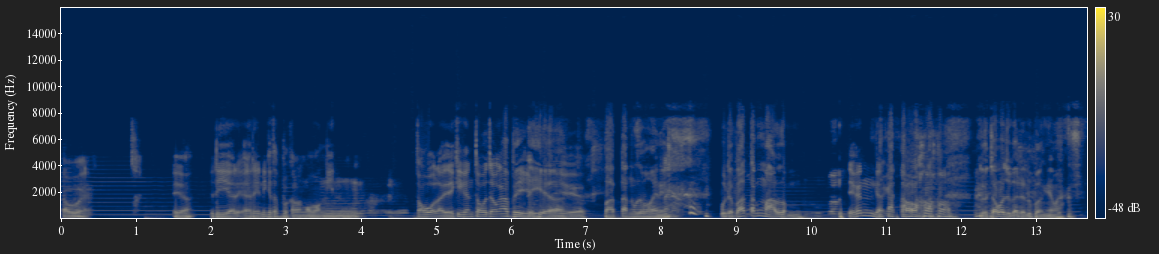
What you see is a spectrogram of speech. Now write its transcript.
Tahu ya. Iya. Jadi hari, hari ini kita bakal ngomongin cowok lah ya. Iki kan cowok-cowok KB. Iya. iya. Batang semua nih. Udah batang malam. Ya kan nggak ketok. Lo cowok juga ada lubangnya mas.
